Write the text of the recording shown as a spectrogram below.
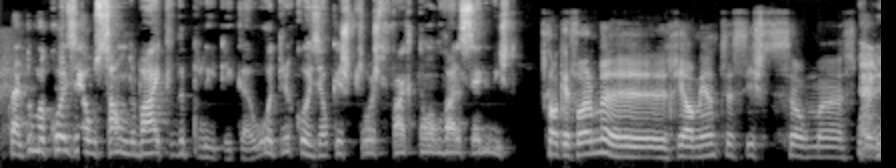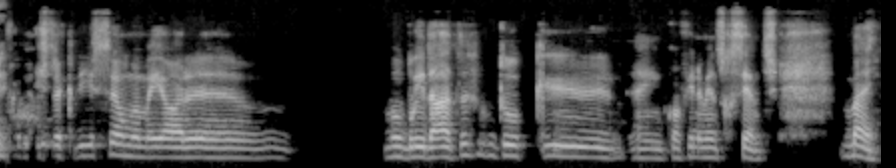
Portanto, uma coisa é o soundbite de política, outra coisa é o que as pessoas de facto estão a levar a sério isto. De qualquer forma, eh, realmente assiste-se a uma, ministra que disse, a uma maior eh, mobilidade do que em confinamentos recentes. Bem,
